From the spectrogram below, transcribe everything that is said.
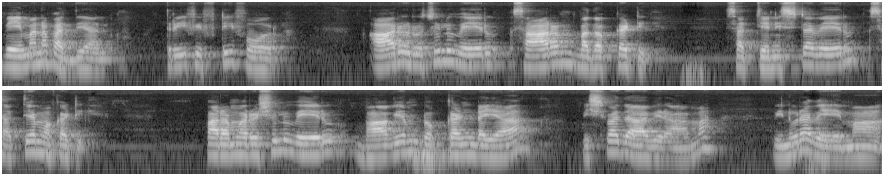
వేమన పద్యాలు త్రీ ఫిఫ్టీ ఫోర్. ఆరు రుచులు వేరు సారం బదొక్కటి. సత్యనిష్ట వేరు సత్యమొకటి. పరమ ఋషులు వేరు భావ్యం డొక్కండయ. విశ్వదావిరామ వినురవేమ.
